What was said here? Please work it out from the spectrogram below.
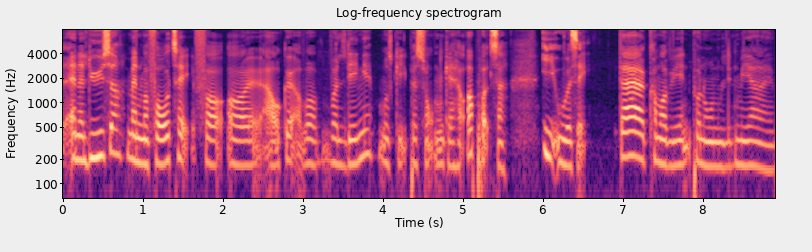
analyser, man må foretage for at øh, afgøre, hvor, hvor længe måske personen kan have opholdt sig i USA. Der kommer vi ind på nogle lidt mere øh,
